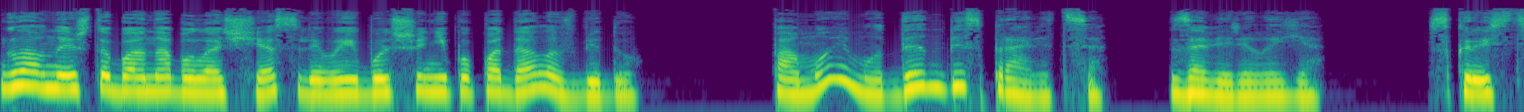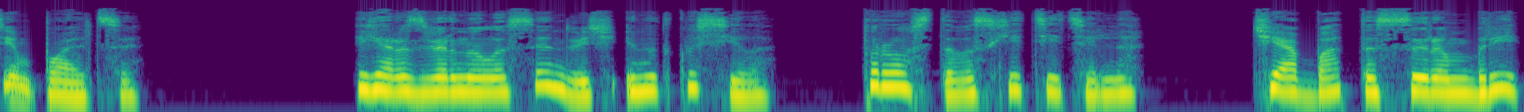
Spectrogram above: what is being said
Главное, чтобы она была счастлива и больше не попадала в беду». «По-моему, Дэнби справится», — заверила я. «Скрестим пальцы», я развернула сэндвич и надкусила. Просто восхитительно. Чиабатта с сыром бри,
